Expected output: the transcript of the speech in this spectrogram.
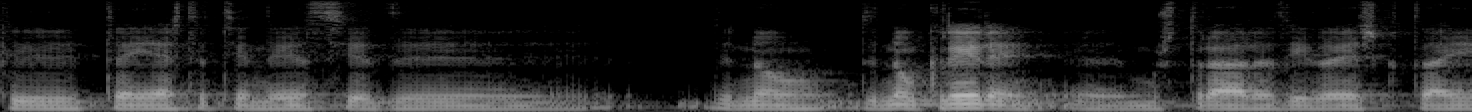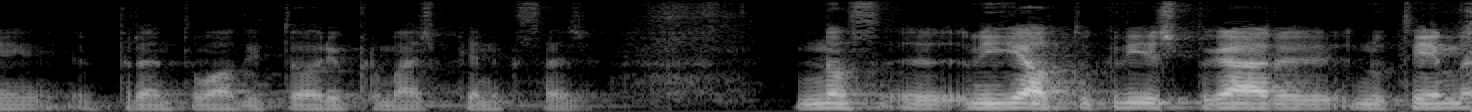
que têm esta tendência de, de, não, de não quererem uh, mostrar as ideias que têm perante um auditório, por mais pequeno que seja. Não, uh, Miguel, tu querias pegar eh, no tema?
